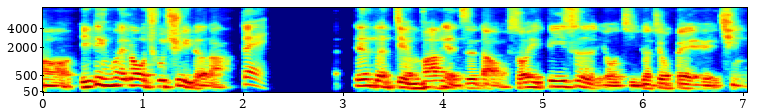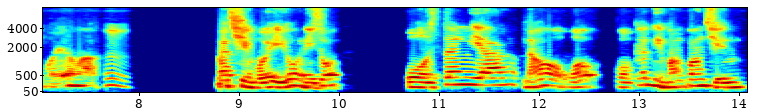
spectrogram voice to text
哦，一定会漏出去的啦。对，那个检方也知道，所以第一次有几个就被请回了嘛。嗯，那请回以后，你说我升压，然后我我跟你黄光琴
